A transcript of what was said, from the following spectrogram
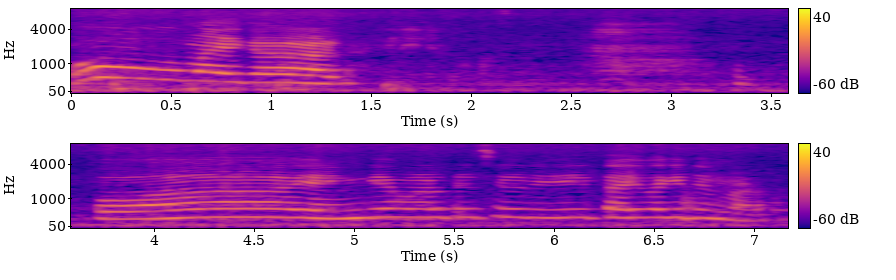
ಓ ಮೈ ಗಾಡ್. ಅಪ್ಪ ಹೆಂಗೆ ಮಾಡ್ದೆ ಸರಿ ತಾಯಿವಾಗಿದ್ದೇನು ಮಾಡು.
